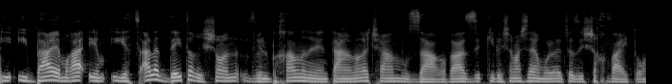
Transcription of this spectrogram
היא, היא באה, היא אמרה, היא, היא יצאה לדייט הראשון, ובכלל לא נהנתה, היא אומרת שהיה מוזר, ואז היא כאילו שמעה שזה היה מולדת אז היא שכבה איתו,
